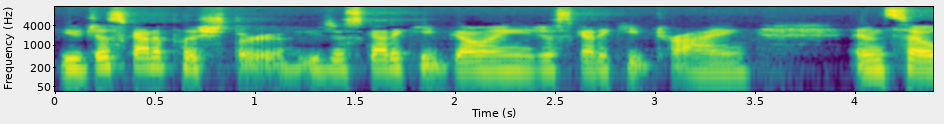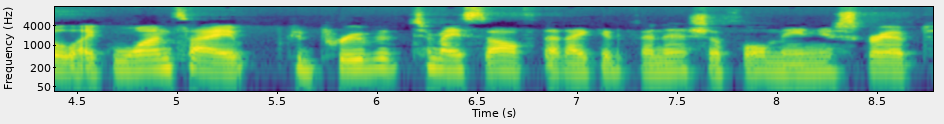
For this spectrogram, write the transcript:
you just got to push through. You just got to keep going. You just got to keep trying. And so like once I could prove it to myself that I could finish a full manuscript,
